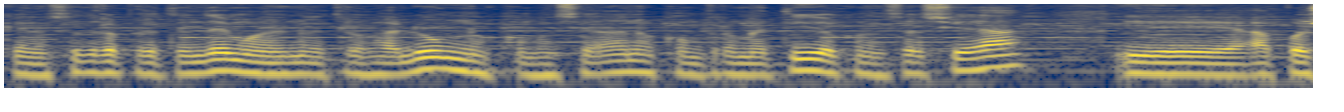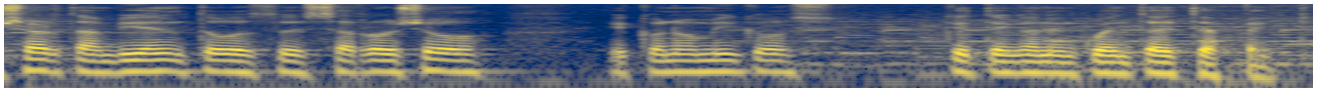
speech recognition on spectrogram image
que nosotros pretendemos de nuestros alumnos como ciudadanos comprometidos con la sociedad y de apoyar también todos los desarrollos económicos que tengan en cuenta este aspecto.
